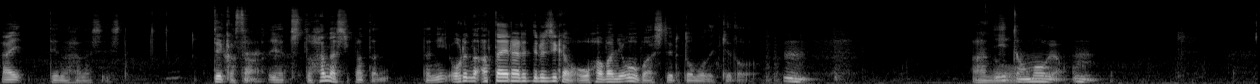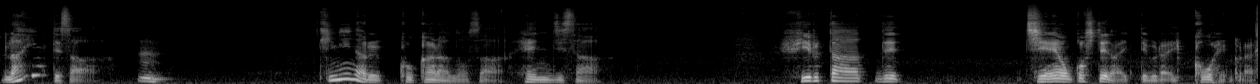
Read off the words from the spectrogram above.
はいっての話でした。てかさいやちょっと話また何？俺の与えられてる時間は大幅にオーバーしてると思うねんけど。うん。あのいいと思うよ。うん LINE ってさうん。気になる子からのさ返事さフィルターで遅延起こしてないってぐらいこうへんくらい？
